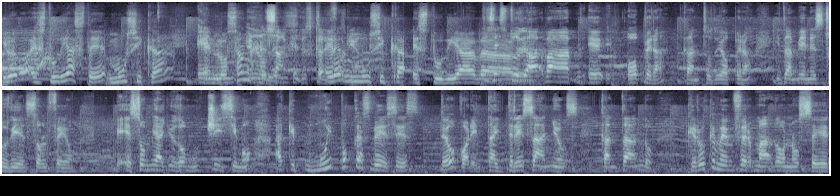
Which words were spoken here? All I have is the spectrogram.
Y luego estudiaste música en, En- Los en Ángeles. Los Ángeles, sea, Eres California. música estudiada. Pues estudiaba eh, ópera, canto de ópera, y también estudié solfeo. Eso me ayudó muchísimo a que muy pocas veces, tengo 43 años cantando, creo que me he enfermado, no sé,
